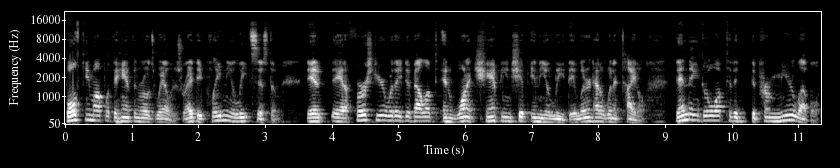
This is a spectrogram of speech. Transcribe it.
Both came up with the Hampton Roads Whalers, right? They played in the elite system. They had, they had a first year where they developed and won a championship in the elite. They learned how to win a title. Then they go up to the, the premier level.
